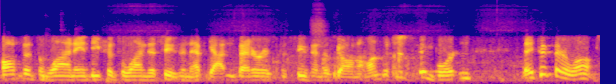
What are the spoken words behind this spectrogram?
offensive line and defensive line this season have gotten better as the season has gone on, which is important. They took their lumps.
